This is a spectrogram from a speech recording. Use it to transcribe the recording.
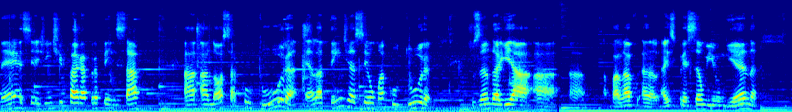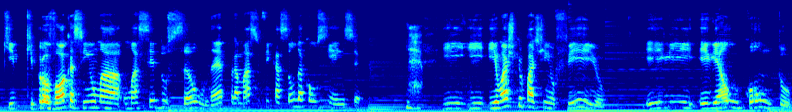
né? Se a gente parar para pensar, a, a, nossa cultura, ela tende a ser uma cultura, usando ali a, a, a, a palavra, a, a expressão junguiana, que, que provoca assim uma, uma sedução né, para massificação da consciência. É. E, e, e, eu acho que o Patinho Feio ele, ele é um conto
